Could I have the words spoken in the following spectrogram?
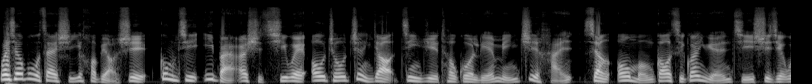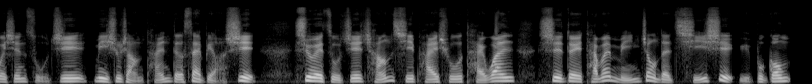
外交部在十一号表示，共计一百二十七位欧洲政要近日透过联名致函，向欧盟高级官员及世界卫生组织秘书长谭德赛表示，世卫组织长期排除台湾，是对台湾民众的歧视与不公。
